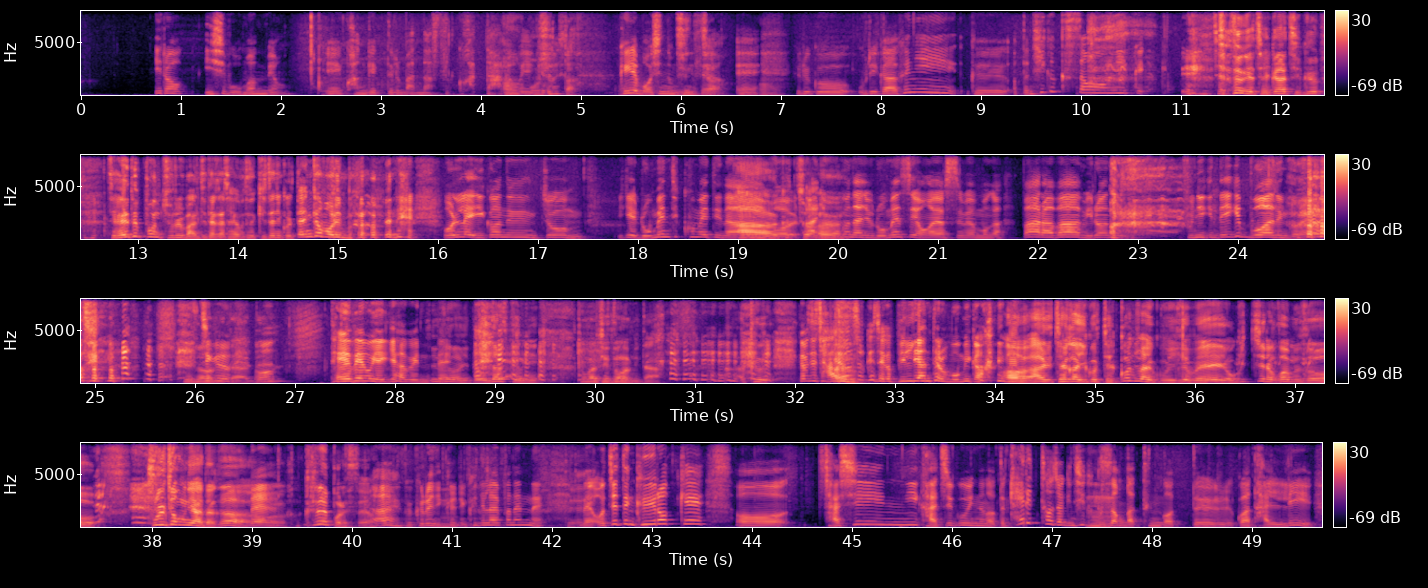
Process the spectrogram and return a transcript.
1억 25만 명의 관객들을 만났을 것아 같다라고 얘기를 하셨어요. 멋있다. 그게 어, 멋있는. 분이세요. 예. 어. 그리고 우리가 흔히 그 어떤 희극성이 꽤 예, 저- 죄송해요. 제가 지금 제 헤드폰 줄을 만지다가 잘못해서 기자님 걸 땡겨버린 바람에 원래 이거는 좀 이게 로맨틱 코미디나 아, 뭐 그쵸. 아니 예. 혹은 아니면 로맨스 영화였으면 뭔가 빠라밤 이런 분위기인데 이게 뭐 하는 거예요? 지금 죄송합니다. 네. 어, 대배우 얘기하고 있는데 죄송합니다. 오다스 배우님 정말 죄송합니다. 아, 그 갑자기 자연스럽게 제가 빌리한테로 몸이 가고 있는. 어, 아, 제가 이거 제 건 줄 알고 이게 왜 여기 있지라고 하면서 줄 정리하다가 네. 어, 큰일 날 뻔했어요. 아이고 그러니까요. 큰일 날 뻔했네. 네. 네. 어쨌든 그렇게 어 자신이 가지고 있는 어떤 캐릭터적인 희극성 같은 것들과 달리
